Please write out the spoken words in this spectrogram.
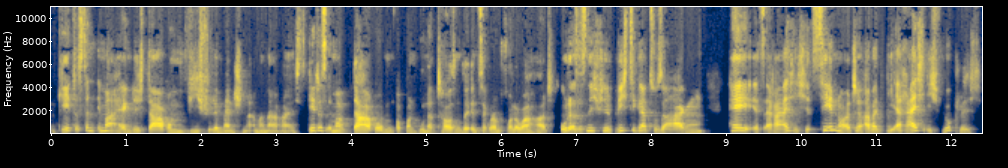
geht es denn immer eigentlich darum, wie viele Menschen man erreicht? Geht es immer darum, ob man hunderttausende Instagram-Follower hat? Oder ist es nicht viel wichtiger zu sagen, hey, jetzt erreiche ich jetzt zehn Leute, aber die erreiche ich wirklich.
